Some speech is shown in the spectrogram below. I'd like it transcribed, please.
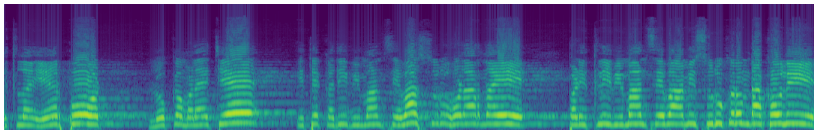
इथलं एअरपोर्ट लोक म्हणायचे इथे कधी विमान सेवा सुरू होणार नाही. पण इथली विमान सेवा आम्ही सुरू करून दाखवली.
